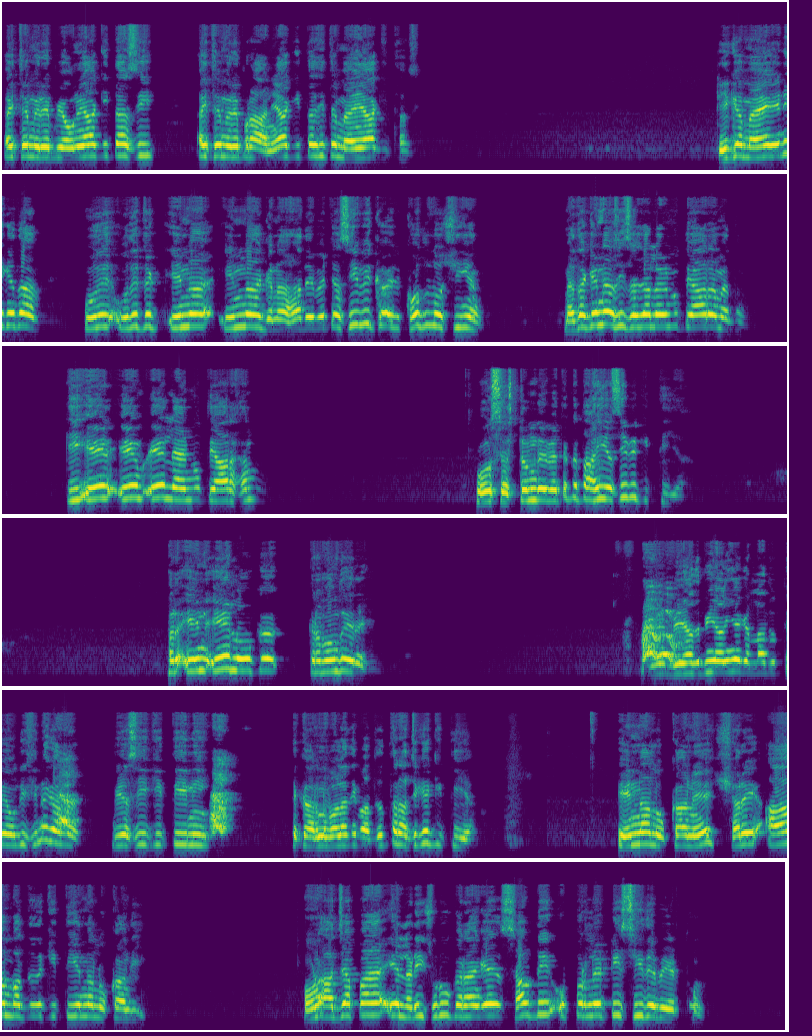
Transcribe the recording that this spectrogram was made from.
ਇੱਥੇ ਮੇਰੇ ਪਿਓ ਨੇ ਆ ਕੀਤਾ ਸੀ, ਇੱਥੇ ਮੇਰੇ ਭਰਾ ਨੇ ਆ ਕੀਤਾ ਸੀ ਤੇ ਮੈਂ ਆ ਕੀਤਾ ਸੀ। ਠੀਕ ਹੈ, ਮੈਂ ਇਹ ਨਹੀਂ ਕਹਿੰਦਾ ਉਹਦੇ ਉਹਦੇ ਚ ਇਹਨਾਂ ਇਹਨਾਂ ਗੁਨਾਹਾਂ ਦੇ ਵਿੱਚ ਅਸੀਂ ਵੀ ਖੁਦ ਦੋਸ਼ੀ ਹਾਂ। ਮੈਂ ਤਾਂ ਕਹਿੰਦਾ ਅਸੀਂ ਸਜ਼ਾ ਲੈਣ ਨੂੰ ਤਿਆਰ ਹਾਂ ਮੈਂ ਤਾਂ। ਕਿ ਇਹ ਇਹ ਇਹ ਲੈਣ ਨੂੰ ਤਿਆਰ ਹਨ। ਉਹ ਸਿਸਟਮ ਦੇ ਵਿੱਚ ਕਤਾਹੀ ਅਸੀਂ ਵੀ ਕੀਤੀ ਆ। ਪਰ ਇਹ ਇਹ ਲੋਕ ਕਰਵਾਉਂਦੇ ਰਹੇ। ਇਹ ਬੇਅਦਬੀ ਵਾਲੀਆਂ ਗੱਲਾਂ ਦੇ ਉੱਤੇ ਆਉਂਦੀ ਸੀ ਨਾ ਗੱਲ, ਵੀ ਅਸੀਂ ਕੀਤੀ ਨਹੀਂ, ਤੇ ਕਰਨ ਵਾਲਿਆਂ ਦੀ ਮਦਦ ਤਾਂ ਰੱਜ ਕੇ ਕੀਤੀ ਆ। ਇਹਨਾਂ ਲੋਕਾਂ ਨੇ ਸ਼ਰੇਆਮ ਮਦਦ ਕੀਤੀ ਇਹਨਾਂ ਲੋਕਾਂ ਦੀ। ਹੁਣ ਅੱਜ ਆਪਾਂ ਇਹ ਲੜੀ ਸ਼ੁਰੂ ਕਰਾਂਗੇ ਸਭ ਦੀ ਉੱਪਰਲੇ ਟੀਸੀ ਦੇ ਵੇਰ ਤੋਂ,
